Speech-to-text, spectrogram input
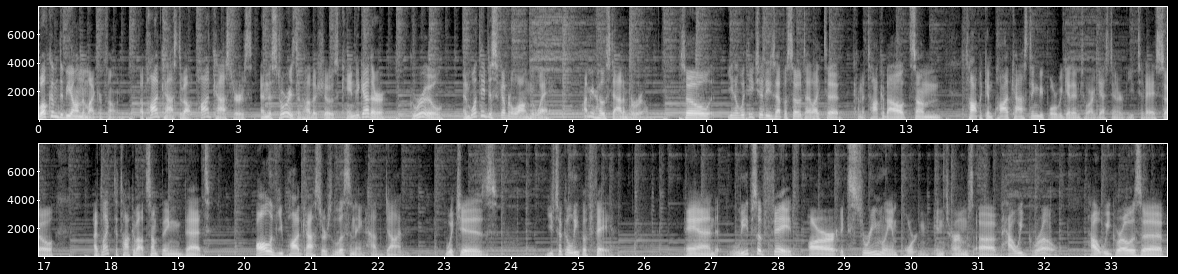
Welcome to Beyond the Microphone, a podcast about podcasters and the stories of how their shows came together, grew, and what they discovered along the way. I'm your host, Adam Baruh. So, you know, with each of these episodes, I like to kind of talk about some topic in podcasting before we get into our guest interview today. So, I'd like to talk about something that all of you podcasters listening have done, which is you took a leap of faith. And leaps of faith are extremely important in terms of how we grow, how we grow as a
